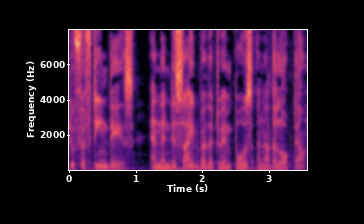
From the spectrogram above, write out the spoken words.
to 15 days and then decide whether to impose another lockdown.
